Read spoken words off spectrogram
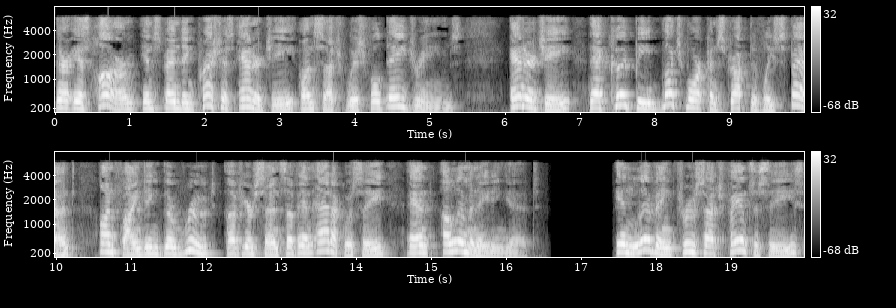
there is harm in spending precious energy on such wishful daydreams, energy that could be much more constructively spent on finding the root of your sense of inadequacy and eliminating it. In living through such fantasies,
